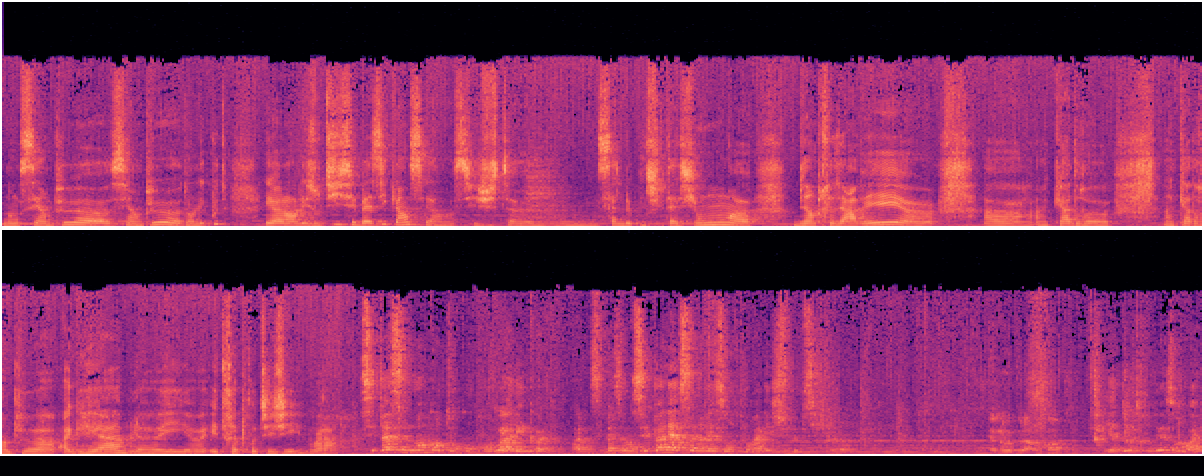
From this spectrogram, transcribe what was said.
donc, c'est un peu, euh, c'est un peu euh, dans l'écoute. Et alors, les outils, c'est basique. Hein, c'est c'est juste euh, une salle de consultation euh, bien préservée, euh, euh, un cadre un cadre un peu euh, agréable et, euh, et très protégé, voilà. C'est pas seulement quand on comprend pas à l'école. Voilà, c'est pas seulement. C'est pas la seule raison pour aller chez le psychologue. Il y en a d'autres encore Il y a d'autres raisons, ouais.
